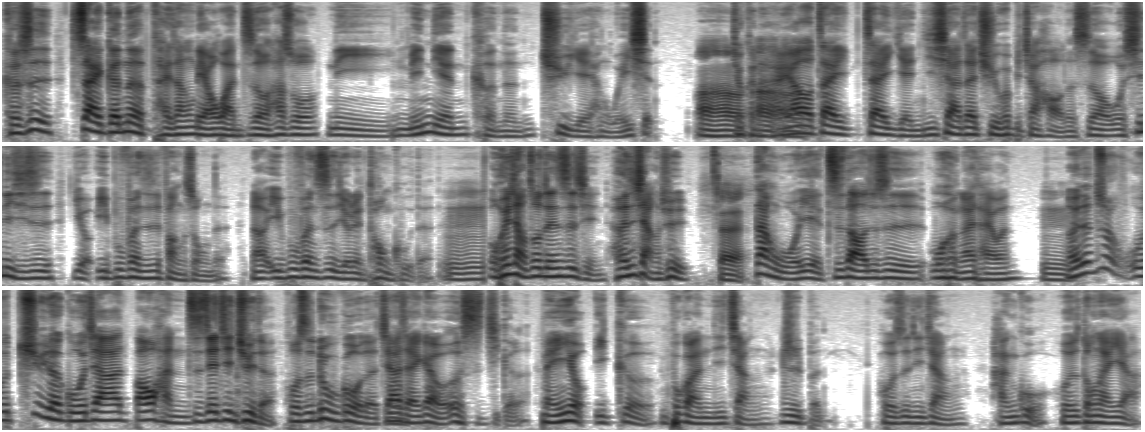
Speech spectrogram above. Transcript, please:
可是，在跟那台商聊完之后，他说：“你明年可能去也很危险。”就可能还要再再演一下再去会比较好的时候，我心里其实有一部分是放松的，然后一部分是有点痛苦的。嗯，我很想做这件事情，很想去。对，但我也知道，就是我很爱台湾。嗯，而且就我去的国家，包含直接进去的或是路过的，加起来应该有二十几个了，没有一个，不管你讲日本，或者是你讲韩国，或是东南亚，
